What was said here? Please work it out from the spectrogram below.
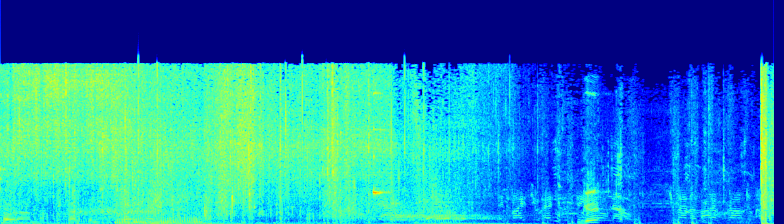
Hold on, I'm trying to finish this one. Advise you head to the safe Good. zone now. You have a lot of ground to cover.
